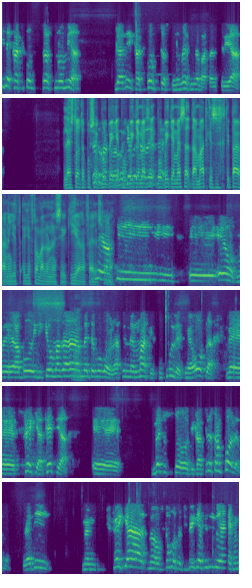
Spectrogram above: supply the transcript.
είναι κατοικών της αστυνομίας. Δηλαδή κατοικών της αστυνομίας είναι βασανιστριά. Λες τότε που, σε, που, μπήκε, που, μπήκε μέσα, που μπήκε μέσα τα μάτια και σε χτυπάγανε, γι, γι' αυτό μάλλον εσύ εκεί αναφέρεσαι. Ναι, αυτή ε, ε, από ειδική ομάδα mm. μετεβογών, αυτή με μάτια, κουκούλες, με όπλα, με σφέκια, τέτοια. Ε, μέσα στο δικαστήριο ήταν πόλεμο. Δηλαδή με τυφέκια, με αυτόματο τυφέκια, τι δουλειά έχουν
